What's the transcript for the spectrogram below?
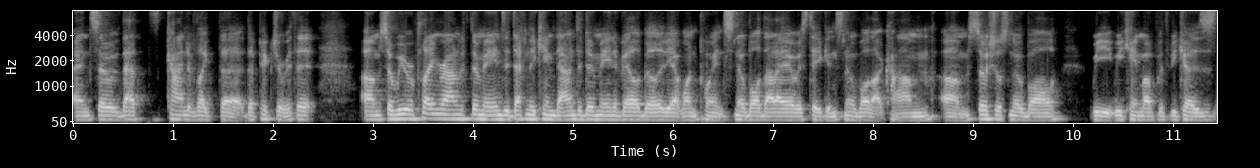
And so that's kind of like the the picture with it. Um, so we were playing around with domains. It definitely came down to domain availability at one point. Snowball.io was taken, snowball.com. Um, social snowball we we came up with because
